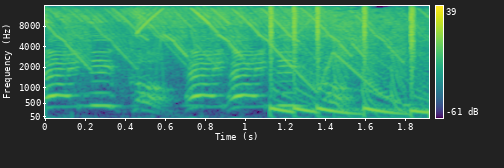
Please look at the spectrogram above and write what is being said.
so much love. Oh, oh.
